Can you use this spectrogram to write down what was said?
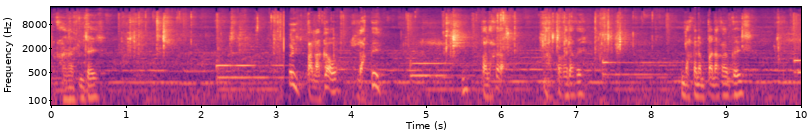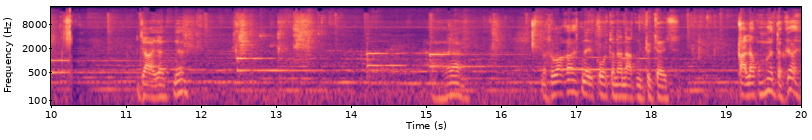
Saka guys. Uy, palaka oh. Laki. Hmm, palaka. Napakalaki. Laki ng palaka guys. Giant yan. Ayan. Nasa wakas, naikutan na natin ito guys. Kala ko nga daga eh.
